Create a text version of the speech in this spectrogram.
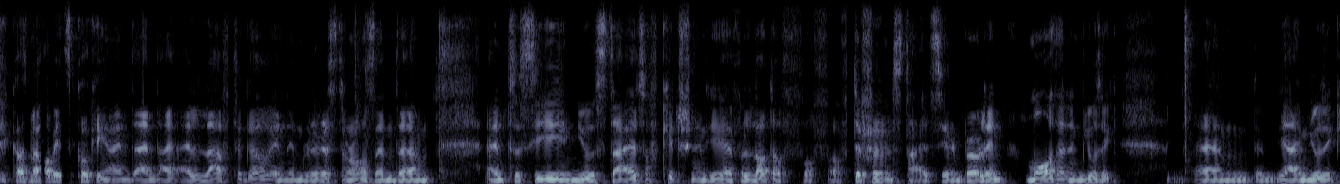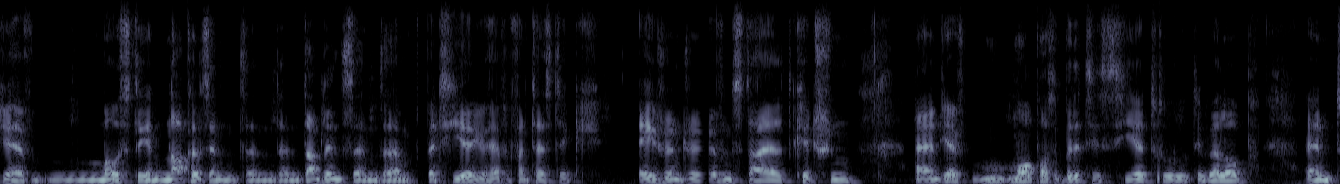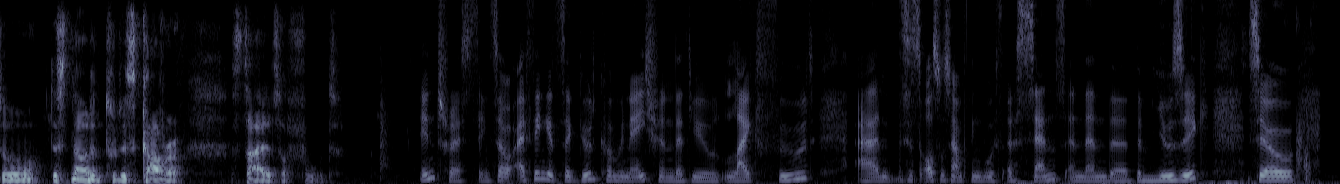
Because my hobby is cooking, and and I, I, love to go in in restaurants and um, and to see new styles of kitchen. And you have a lot of, of, of different styles here in Berlin, more than in Munich and, and, yeah, in Munich you have mostly knuckles and and, and dumplings, and um, but here you have a fantastic Asian-driven styled kitchen, and you have more possibilities here to develop and to just now to discover styles of food. Interesting. So I think it's a good combination that you like food, and this is also something with a sense, and then the the music. So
